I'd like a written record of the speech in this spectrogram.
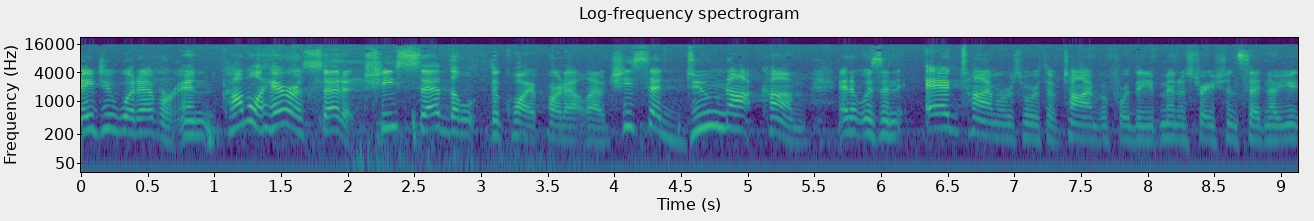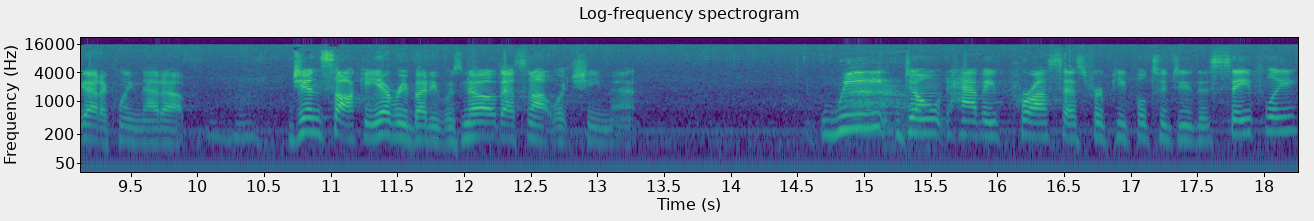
They do whatever. And Kamala Harris said it. She said the, the quiet part out loud. She said, do not come. And it was an egg timer's worth of time before the administration said, no, you got to clean that up. Mm-hmm. Jen Psaki, everybody was, no, that's not what she meant. We don't have a process for people to do this safely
